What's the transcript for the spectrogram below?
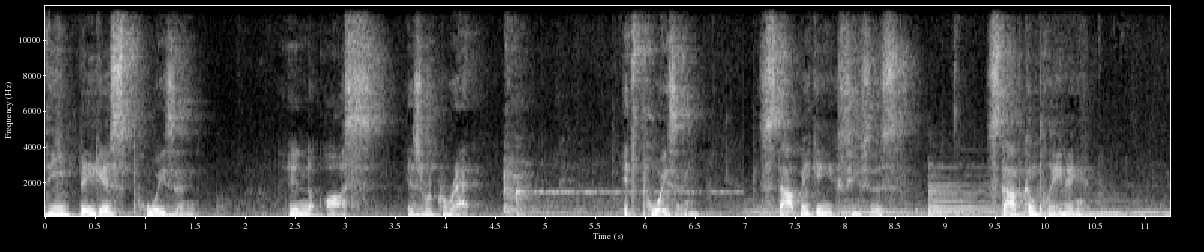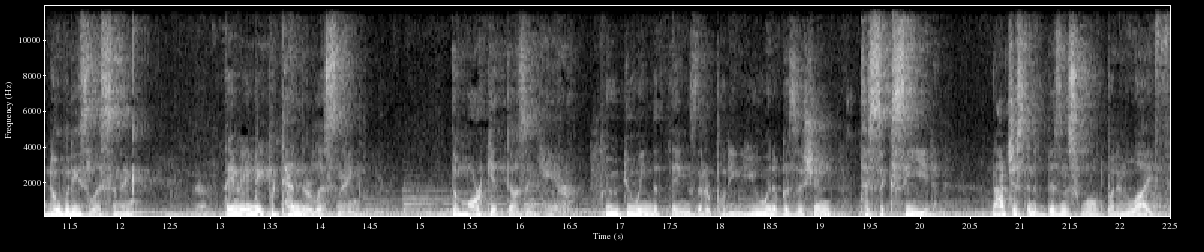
The biggest poison in us is regret. It's poison. Stop making excuses. Stop complaining. Nobody's listening. They may make pretend they're listening. The market doesn't care. You doing the things that are putting you in a position to succeed, not just in a business world, but in life.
